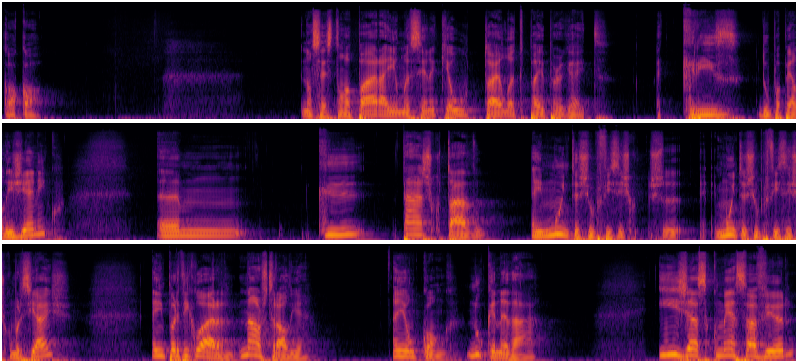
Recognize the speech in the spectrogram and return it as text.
cocó. Não sei se estão a par, há aí uma cena que é o Toilet Paper Gate. A crise do papel higiênico hum, que está esgotado em muitas superfícies, em muitas superfícies comerciais, em particular na Austrália, em Hong Kong, no Canadá, e já se começa a ver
